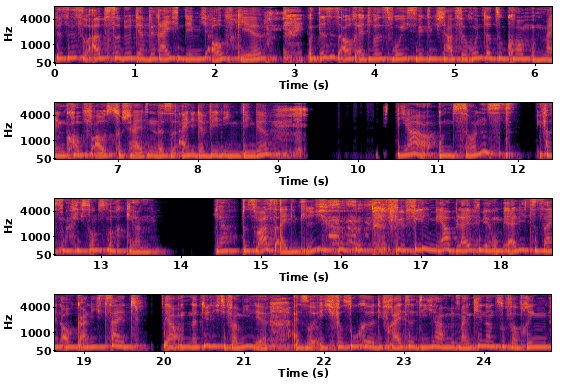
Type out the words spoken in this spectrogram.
das ist so absolut der Bereich, in dem ich aufgehe. Und das ist auch etwas, wo ich es wirklich schaffe, runterzukommen und meinen Kopf auszuschalten. Also eine der wenigen Dinge. Ja, und sonst, was mache ich sonst noch gern? Ja, das war's eigentlich. Für viel mehr bleibt mir, um ehrlich zu sein, auch gar nicht Zeit. Ja, und natürlich die Familie. Also ich versuche die Freizeit, die ich habe, mit meinen Kindern zu verbringen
